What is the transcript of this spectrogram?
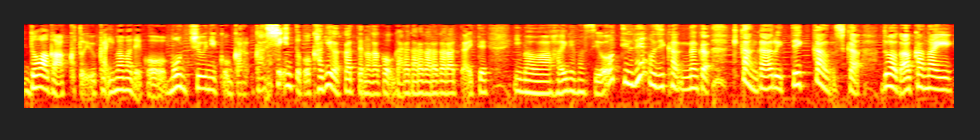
ドアが開くというか今までこう門中にこうガラガシンとこう鍵がかかったのがこうガラガラガラガラって開いて今は入れますよっていうねお時間なんか期間がある一定期間しかドアが開かない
